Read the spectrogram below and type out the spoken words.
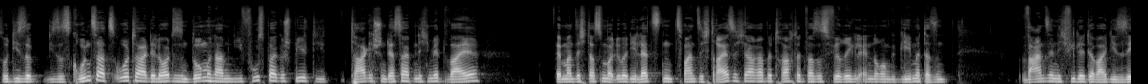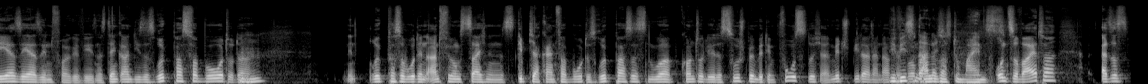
so diese, dieses Grundsatzurteil, die Leute sind dumm und haben nie Fußball gespielt, die trage ich schon deshalb nicht mit, weil wenn man sich das mal über die letzten 20, 30 Jahre betrachtet, was es für Regeländerungen gegeben hat, da sind wahnsinnig viele dabei, die sehr, sehr sinnvoll gewesen sind. Ich denke an dieses Rückpassverbot oder Mhm. Rückpassverbot in Anführungszeichen. Es gibt ja kein Verbot des Rückpasses, nur kontrolliertes Zuspielen mit dem Fuß durch einen Mitspieler. Dann darf Wir wissen alle, nicht was du meinst. und so weiter. Also es,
